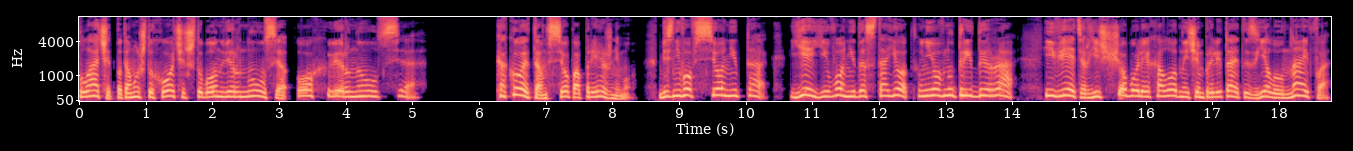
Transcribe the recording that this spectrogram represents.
Плачет, потому что хочет, чтобы он вернулся. Ох, вернулся. Какое там все по-прежнему? Без него все не так. Ей его не достает, у нее внутри дыра. И ветер, еще более холодный, чем прилетает из Йеллоу Найфа,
